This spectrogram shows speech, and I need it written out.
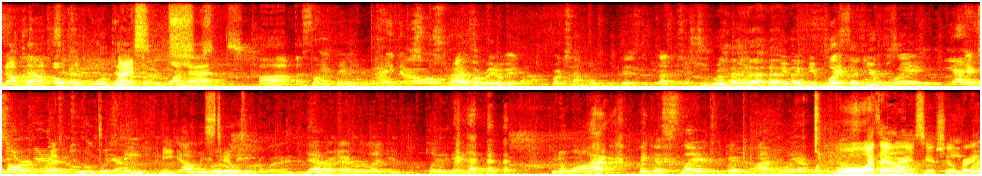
knock down okay war Nice. if you want that, uh, that's not a thing anymore. I know. Strive for rid of it, for example, because that's just really cool. If you, if you play, if you play Xrd Rev 2 with me, And he I will these tails literally never ever let you play the game. You know why? Because Slayer, the character I play, when he Ooh, I thought you we were gonna see a shield break.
